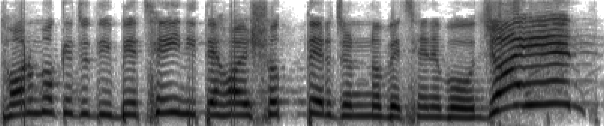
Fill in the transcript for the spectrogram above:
ধর্মকে যদি বেছেই নিতে হয়, সত্যের জন্য বেছে নেব। জয় হিন্দ!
